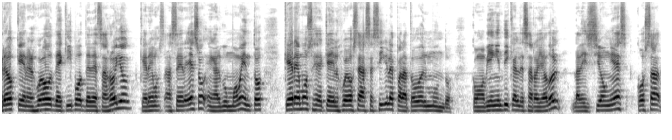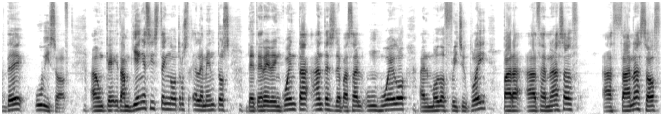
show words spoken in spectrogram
Creo que en el juego de equipo de desarrollo queremos hacer eso en algún momento. Queremos eh, que el juego sea accesible para todo el mundo. Como bien indica el desarrollador, la decisión es cosa de Ubisoft. Aunque también existen otros elementos de tener en cuenta antes de pasar un juego al modo free to play para Athanasov Athanasov,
